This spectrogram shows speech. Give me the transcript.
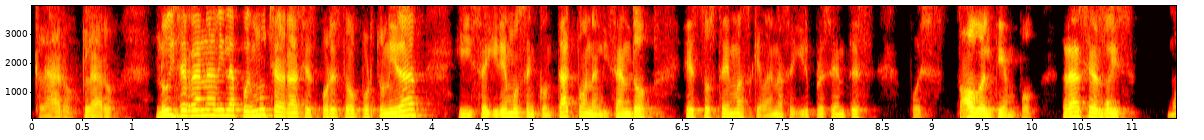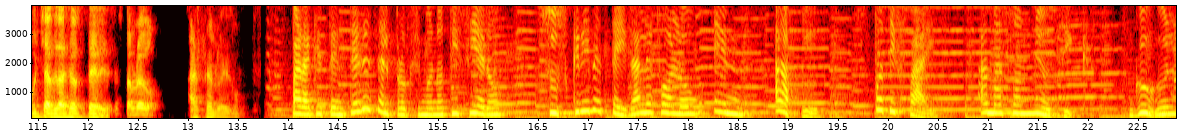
Claro, claro. Luis Serrán Ávila, pues muchas gracias por esta oportunidad y seguiremos en contacto analizando estos temas que van a seguir presentes pues todo el tiempo. Gracias, Luis. Muchas gracias a ustedes. Hasta luego. Hasta luego. Para que te enteres del próximo noticiero, suscríbete y dale follow en Apple, Spotify, Amazon Music Google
